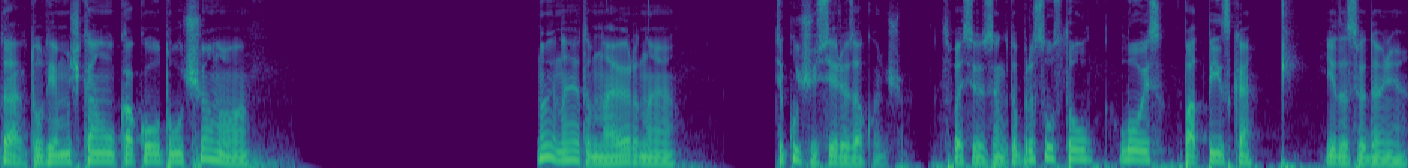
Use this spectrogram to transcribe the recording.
Так, тут я мочканул какого-то ученого. Ну и на этом, наверное, текущую серию закончу. Спасибо всем, кто присутствовал. Лоис, подписка и до свидания.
